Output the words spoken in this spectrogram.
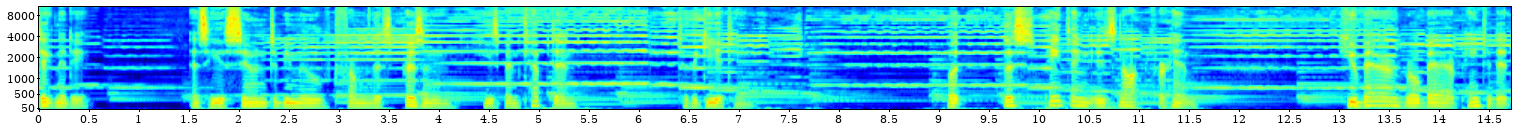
dignity, as he is soon to be moved from this prison he's been kept in to the guillotine. But this painting is not for him. Hubert Robert painted it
